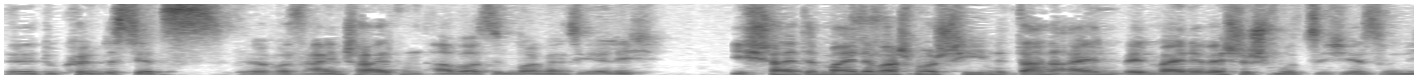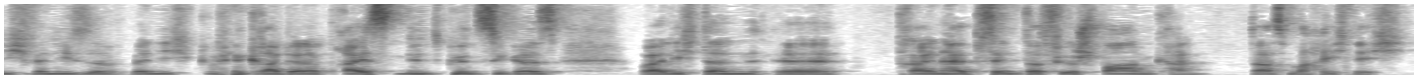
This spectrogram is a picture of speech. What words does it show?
Äh, du könntest jetzt äh, was einschalten, aber sind wir ganz ehrlich, ich schalte meine Waschmaschine dann ein, wenn meine Wäsche schmutzig ist und nicht, wenn, ich, so, wenn, ich, wenn gerade der Preis günstiger ist, weil ich dann äh, dreieinhalb Cent dafür sparen kann. Das mache ich nicht.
